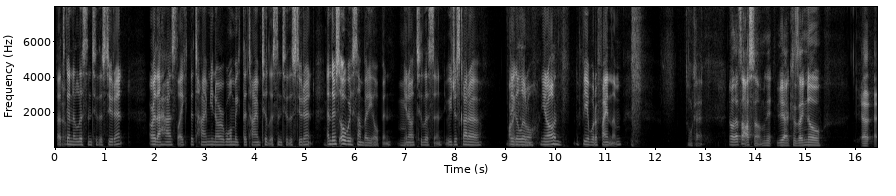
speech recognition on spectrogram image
that's Yeah. going to listen to the student or that has like the time, you know, or will make the time to listen to the student. And there's always somebody open, you know, to listen. We just got to dig a little, you know, and be able to find them. Okay. No, that's awesome. Yeah, because I know. Uh, uh,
